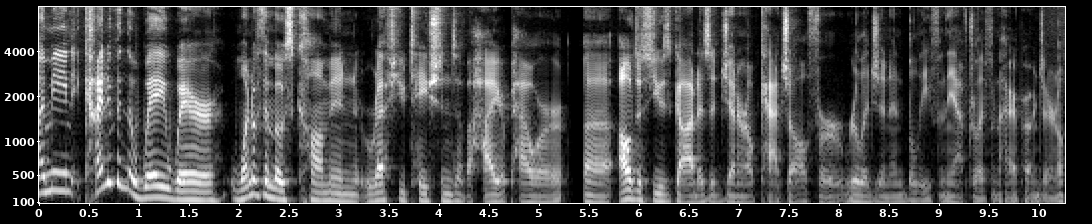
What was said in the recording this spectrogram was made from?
I mean, kind of in the way where one of the most common refutations of a higher power, uh, I'll just use God as a general catch all for religion and belief in the afterlife and higher power in general.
